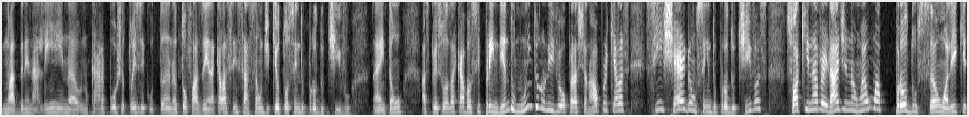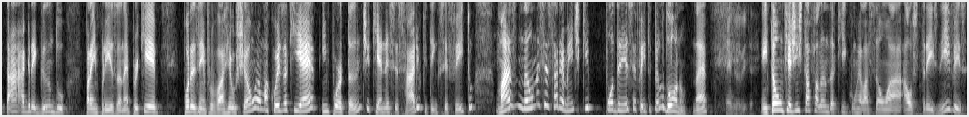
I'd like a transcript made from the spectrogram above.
uma adrenalina, no cara, poxa, eu tô executando, eu tô fazendo, aquela sensação de que eu tô sendo produtivo, né? Então, as pessoas acabam se prendendo muito no nível operacional porque elas se enxergam sendo produtivas, só que na verdade não é uma produção ali que está agregando para a empresa, né? Porque por exemplo, varrer o chão é uma coisa que é importante, que é necessário, que tem que ser feito, mas não necessariamente que poderia ser feito pelo dono, né? Sem dúvida. Então, o que a gente está falando aqui com relação a- aos três níveis,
